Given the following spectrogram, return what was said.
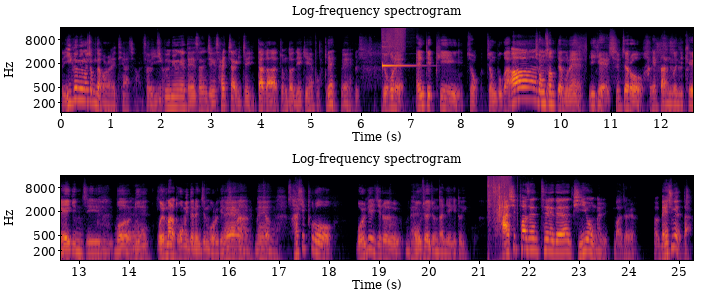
네. 이 금융은 좀 더 버라이티하죠. 그래서 그렇죠. 이 금융에 대해서는 이제 살짝 이제 이따가 좀 더 얘기해 볼게요. 네. 네. 요번에 NDP 정, 정부가 아, 네. 총선 때문에 이게 실제로 하겠다는 건지 계획인지 뭐 네. 누구 얼마나 도움이 되는지는 모르겠지만 네. 그죠? 40% 몰개지를 네. 보조해 준다는 얘기도 있고 40%에 대한 비용을 맞아요. 어, 내주겠다.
